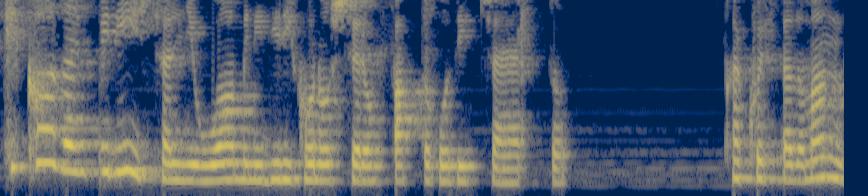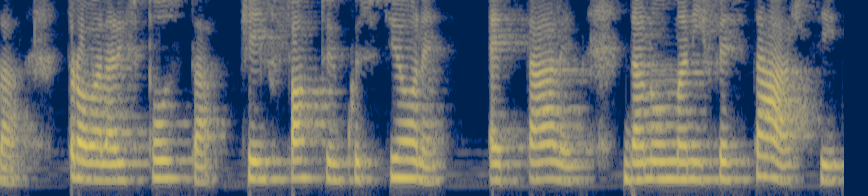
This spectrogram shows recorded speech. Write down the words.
che cosa impedisce agli uomini di riconoscere un fatto così certo? A questa domanda trova la risposta che il fatto in questione è tale da non manifestarsi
